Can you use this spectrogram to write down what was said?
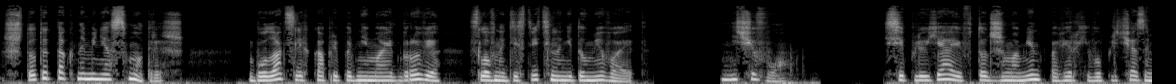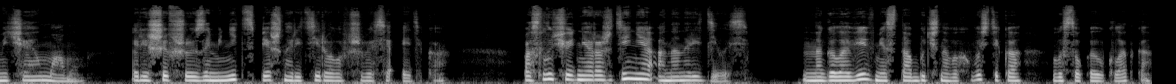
«Что ты так на меня смотришь?» Булат слегка приподнимает брови, словно действительно недоумевает. «Ничего». Сиплю я и в тот же момент поверх его плеча замечаю маму, решившую заменить спешно ретировавшегося Эдика. По случаю дня рождения она нарядилась. На голове вместо обычного хвостика высокая укладка,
